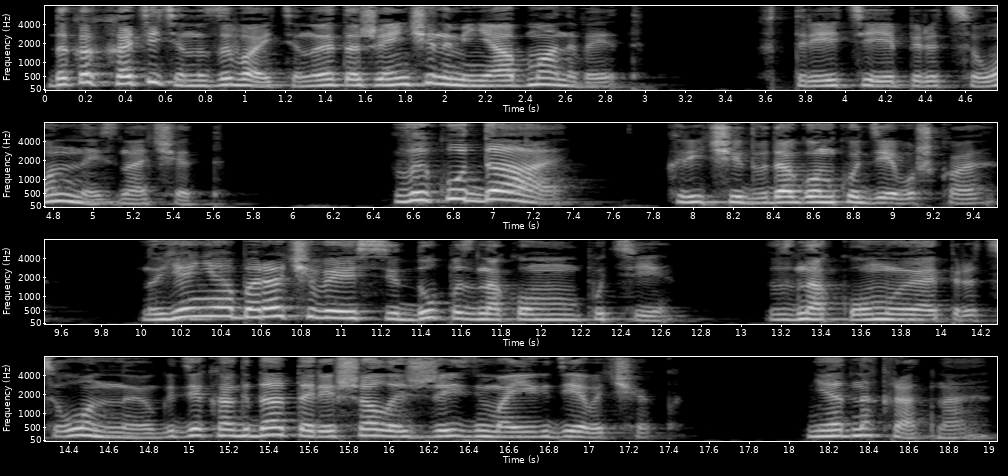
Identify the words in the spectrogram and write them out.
Да как хотите называйте, но эта женщина меня обманывает. В третьей операционной, значит. «Вы куда?» — кричит вдогонку девушка. Но я, не оборачиваясь, иду по знакомому пути. В знакомую операционную, где когда-то решалась жизнь моих девочек. Неоднократно.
